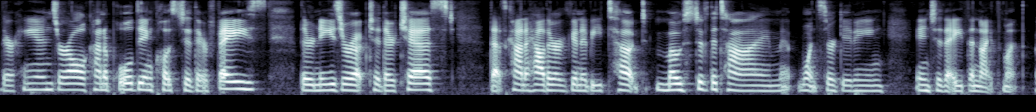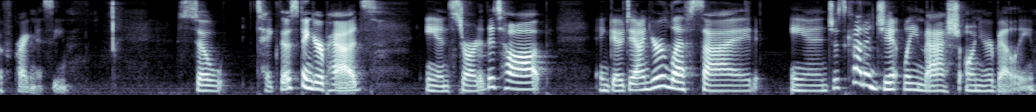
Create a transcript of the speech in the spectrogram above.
their hands are all kind of pulled in close to their face, their knees are up to their chest that's kind of how they're going to be tucked most of the time once they're getting into the eighth and ninth month of pregnancy. So take those finger pads and start at the top and go down your left side and just kind of gently mash on your belly.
